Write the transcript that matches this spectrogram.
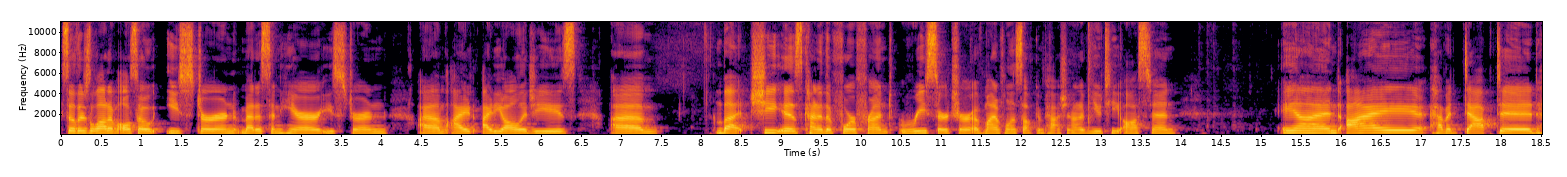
so there's a lot of also Eastern medicine here, Eastern um, I- ideologies. Um, but she is kind of the forefront researcher of mindfulness self compassion out of UT Austin. And I have adapted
